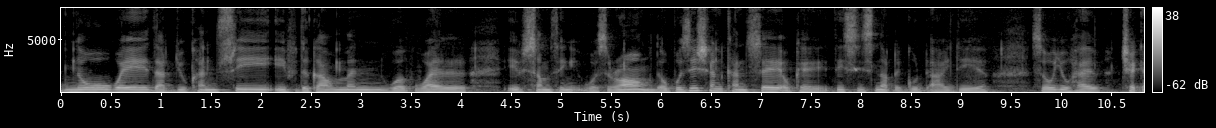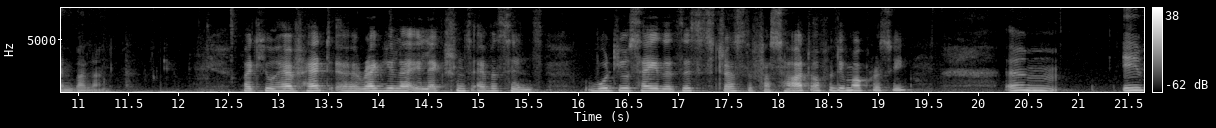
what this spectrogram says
no way that you can see if the government worked well, if something was wrong. The opposition can say, okay, this is not a good idea. So you have check and balance. But you have had uh, regular elections ever since. Would you say that this is just the facade of a democracy? Um, if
